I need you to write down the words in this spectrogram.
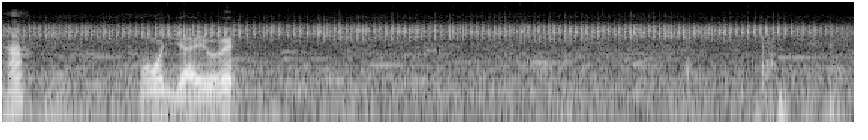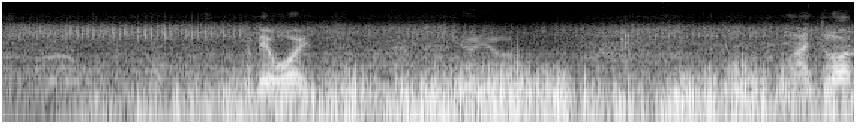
hả món bánh dày rồi đấy anh điều ơi chưa chưa ngay lên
